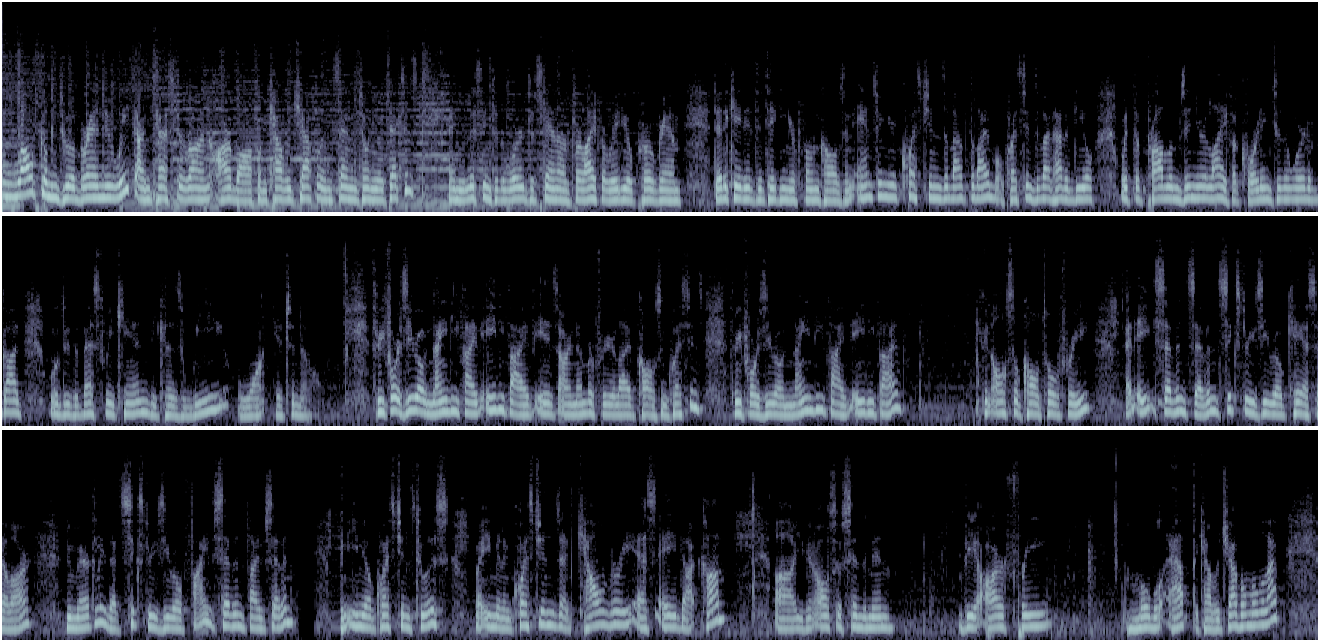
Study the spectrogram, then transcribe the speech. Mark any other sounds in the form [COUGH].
Welcome to a brand new week. I'm Pastor Ron Arbaugh from Calvary Chapel in San Antonio, Texas, and you're listening to the Word to Stand On for Life, a radio program dedicated to taking your phone calls and answering your questions about the Bible, questions about how to deal with the problems in your life according to the Word of God. We'll do the best we can because we want you to know. 340-9585 is our number for your live calls and questions. 340-9585. You can also call toll free at 877-630-KSLR. Numerically, that's 630-5757. You can email questions to us by emailing questions at calvarysa.com. Uh, you can also send them in via our free mobile app, the Calvary Chapel mobile app.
